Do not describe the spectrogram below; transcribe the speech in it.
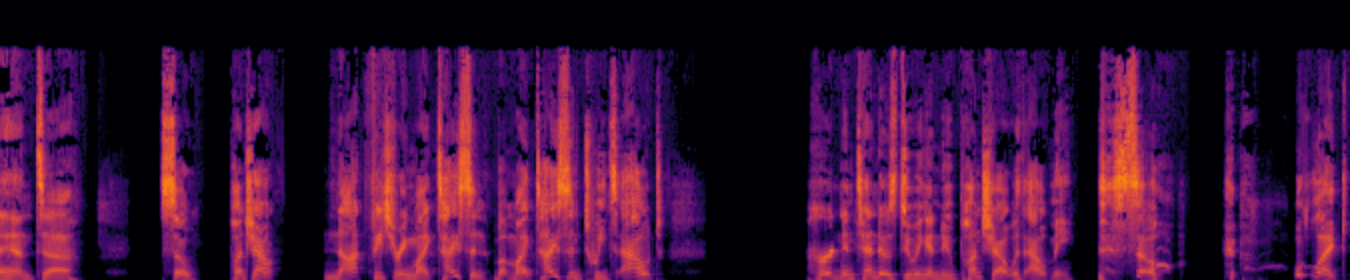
And uh, so Punch Out, not featuring Mike Tyson, but Mike Tyson tweets out heard Nintendo's doing a new Punch Out without me. so, like,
